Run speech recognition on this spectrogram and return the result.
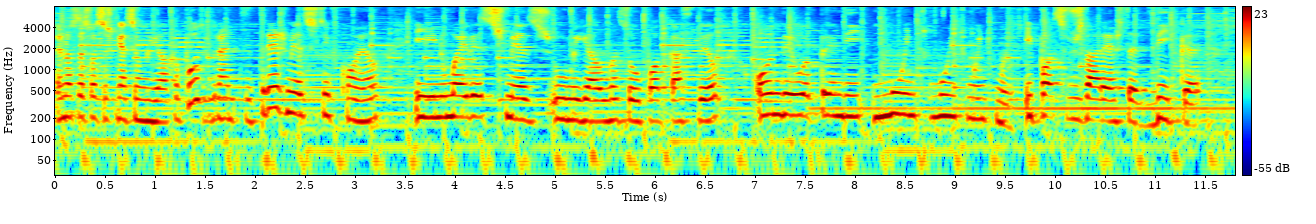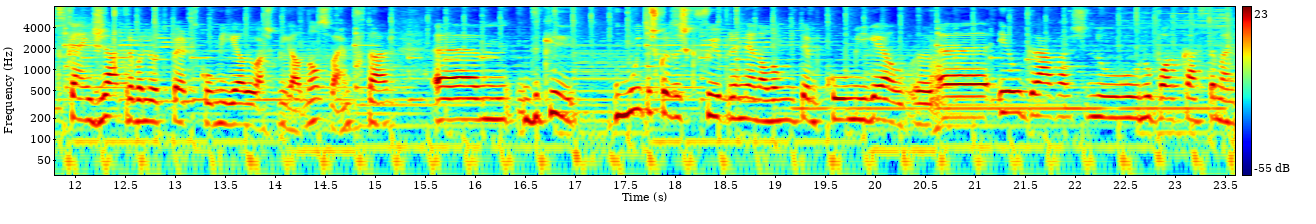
Eu não sei se vocês conhecem o Miguel Raposo, durante três meses estive com ele e no meio desses meses o Miguel lançou o podcast dele, onde eu aprendi muito, muito, muito, muito. E posso-vos dar esta dica de quem já trabalhou de perto com o Miguel, eu acho que o Miguel não se vai importar, um, de que muitas coisas que fui aprendendo ao longo do tempo com o Miguel, uh, ele grava-as no, no podcast também.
